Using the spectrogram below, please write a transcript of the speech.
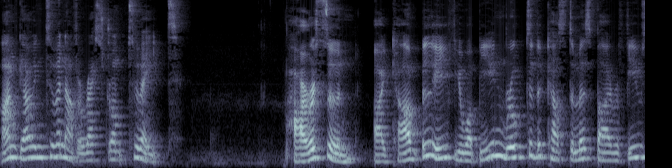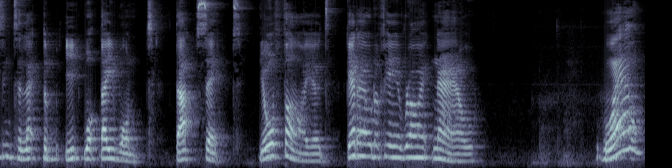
I'm going to another restaurant to eat. Harrison, I can't believe you are being rude to the customers by refusing to let them eat what they want. That's it. You're fired. Get out of here right now. Well,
